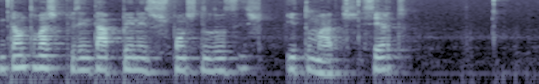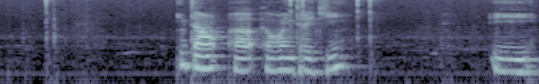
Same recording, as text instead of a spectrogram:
Então tu vais representar apenas os pontos de luzes e tomadas, certo? Então uh, eu vou entrar aqui e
